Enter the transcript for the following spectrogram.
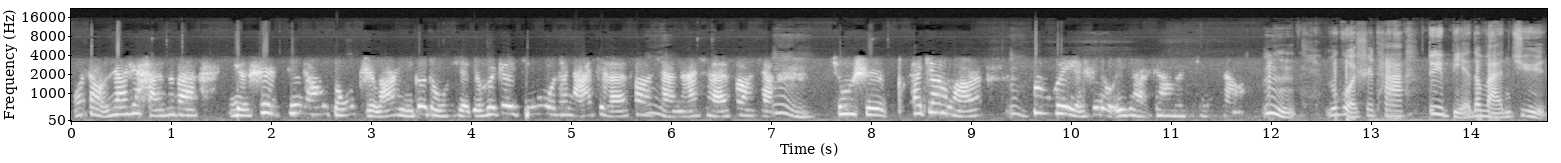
我嫂子家这孩子吧，也是经常总只玩一个东西，比如说这个积木，他拿起来放下，拿起来放下，嗯。就是他这样玩，嗯，会不会也是有一点这样的倾向？嗯，如果是他对别的玩具，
